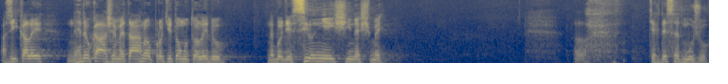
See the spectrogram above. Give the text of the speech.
a říkali, nedokážeme táhnout proti tomuto lidu, nebo je silnější než my. Eh, těch deset mužů.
